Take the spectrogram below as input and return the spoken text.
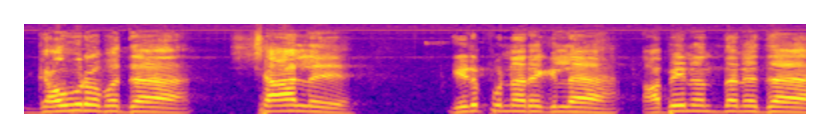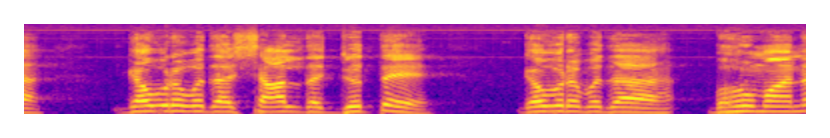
ಗೌರವದ ಶಾಲೆ, ಗಿಡಪುನರಗಿಲ ಅಭಿನಂದನದ ಗೌರವದ ಶಾಲದ ಜೊತೆ ಗೌರವದ ಬಹುಮಾನ.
